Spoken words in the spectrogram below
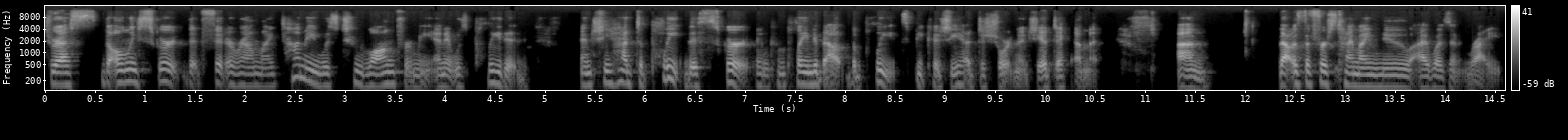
dress the only skirt that fit around my tummy was too long for me and it was pleated. And she had to pleat this skirt and complained about the pleats because she had to shorten it she had to hem it. Um, that was the first time I knew I wasn't right.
